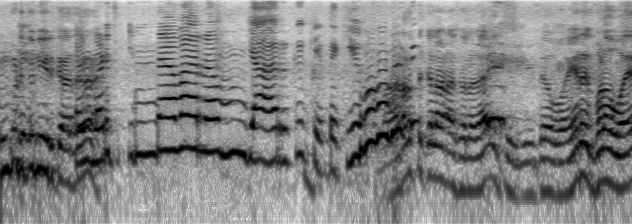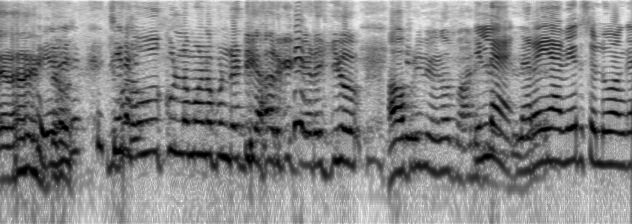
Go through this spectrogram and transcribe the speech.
இம்புடு துணி இருக்காது. இந்த வரம் யாருக்கு கிடைக்கும்? வரத்துக்கெல்லாம் நான் சொல்லல. இது உயர இவ்வளவு இவ்வளவு குள்ளமான பொண்டாட்டி யாருக்கு கிடைக்கும்? அப்படின்னு வேணா இல்ல நிறைய பேர் சொல்லுவாங்க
